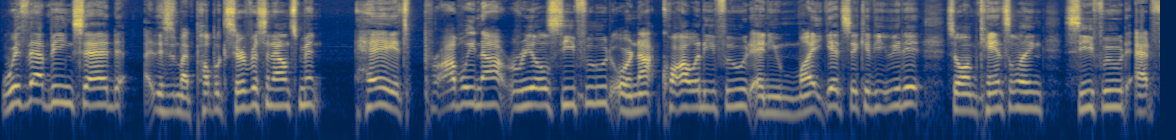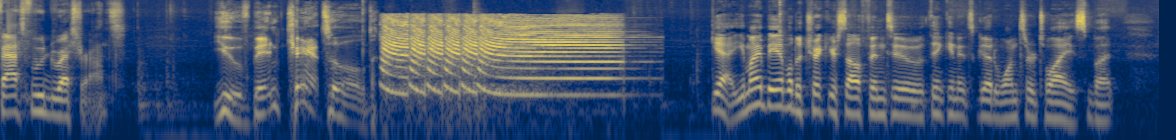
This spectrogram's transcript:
with that being said, this is my public service announcement. Hey, it's probably not real seafood or not quality food, and you might get sick if you eat it. So I'm canceling seafood at fast food restaurants. You've been canceled. Yeah, you might be able to trick yourself into thinking it's good once or twice, but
